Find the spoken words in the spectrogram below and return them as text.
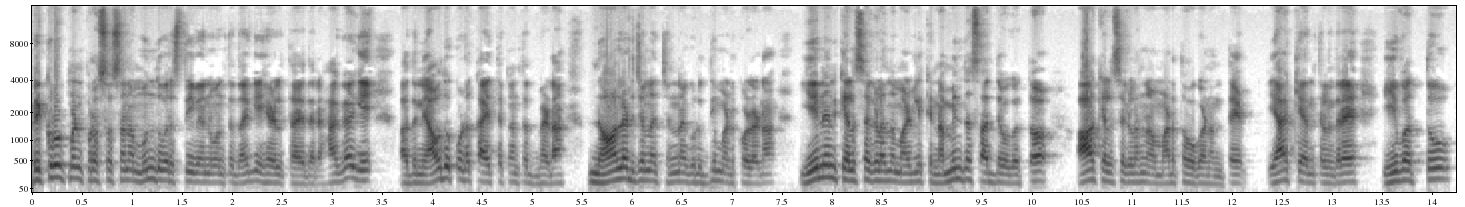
ರಿಕ್ರೂಟ್ಮೆಂಟ್ ಪ್ರೊಸೆಸ್ ಮುಂದುವರಿಸ್ತೀವಿ ಅನ್ನುವಂಥದ್ದಾಗಿ ಹೇಳ್ತಾ ಇದ್ದಾರೆ. ಹಾಗಾಗಿ ಅದನ್ನ ಯಾವುದು ಕೂಡ ಕಾಯ್ತಕ್ಕಂಥದ್ದು ಬೇಡ. ನಾಲೆಡ್ಜ್ ಅನ್ನ ಚೆನ್ನಾಗಿ ವೃದ್ಧಿ ಮಾಡ್ಕೊಳ್ಳೋಣ. ಏನೇನು ಕೆಲಸಗಳನ್ನ ಮಾಡ್ಲಿಕ್ಕೆ ನಮ್ಮಿಂದ ಸಾಧ್ಯವಾಗುತ್ತೋ ಆ ಕೆಲಸಗಳನ್ನ ನಾವು ಮಾಡ್ತಾ ಹೋಗೋಣಂತೆ. ಯಾಕೆ ಅಂತ ಹೇಳಿದ್ರೆ ಇವತ್ತು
